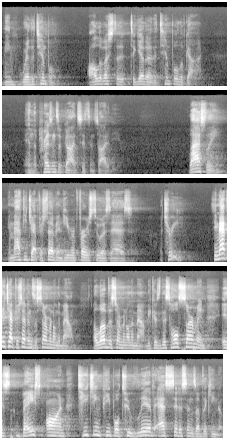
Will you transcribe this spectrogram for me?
I mean, we're the temple. All of us to, together are the temple of God. And the presence of God sits inside of you. Lastly, in Matthew chapter 7, he refers to us as a tree. See, Matthew chapter 7 is the Sermon on the Mount. I love the Sermon on the Mount because this whole sermon is based on teaching people to live as citizens of the kingdom,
